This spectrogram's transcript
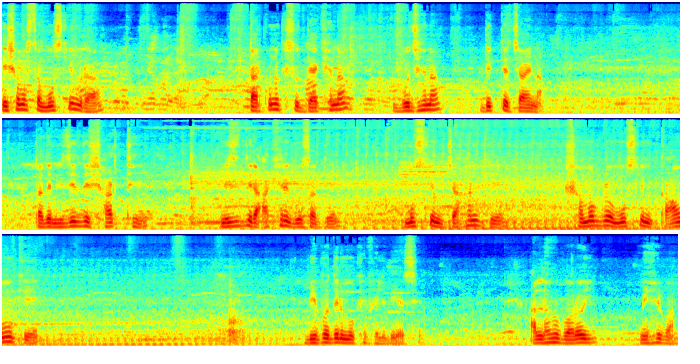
এই সমস্ত মুসলিমরা তার কোনো কিছু দেখে না, বোঝে না, দেখতে চায় না। তাদের নিজেদের স্বার্থে, নিজেদের আখের গোছাতে মুসলিম জাহানকে, সমগ্র মুসলিম কাউমকে বিপদের মুখে ফেলে দিয়েছে। আল্লাহ বড়ই মেহেরবান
